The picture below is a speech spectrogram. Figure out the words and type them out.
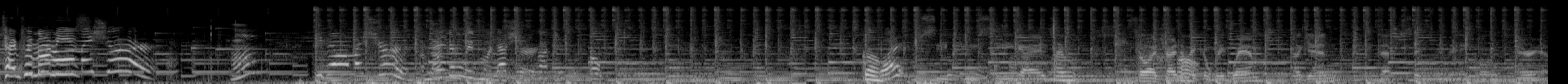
time for On mommy's. my shirt. Huh? Keep it on my shirt. I'm not gonna leave my on your Daddy shirt. Oh, Go. what? See, you see, guys? So I tried to make a wigwam. Again, that sits in the ankle area.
